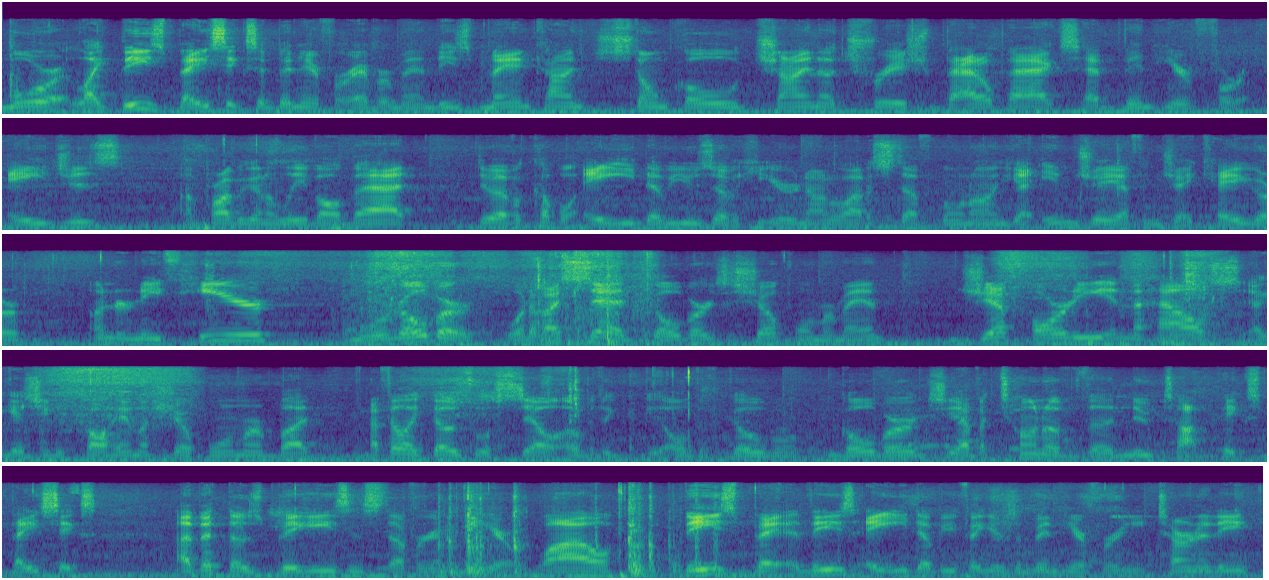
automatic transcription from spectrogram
more, like these basics have been here forever, man. These Mankind, Stone Cold, Chyna, Trish battle packs have been here for ages. I'm probably going to leave all that. Do have a couple AEWs over here, not a lot of stuff going on. You got MJF and Jake Hager. Underneath here, more Goldberg. What have I said? Goldberg's a shelf warmer, man. Jeff Hardy in the house. I guess you could call him a shelf warmer, but I feel like those will sell over the over the Goldbergs. You have a ton of the new top picks basics. I bet those biggies and stuff are going to be here a while. These these AEW figures have been here for an eternity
